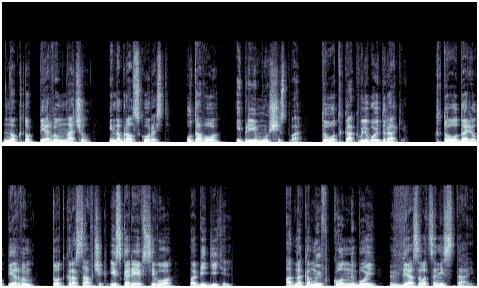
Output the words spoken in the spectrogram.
Но кто первым начал и набрал скорость, у того и преимущество. Тут, как в любой драке. Кто ударил первым, тот красавчик и, скорее всего, победитель. Однако мы в конный бой ввязываться не станем.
